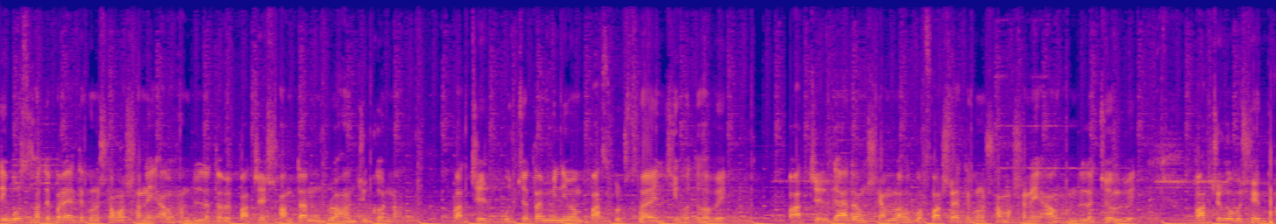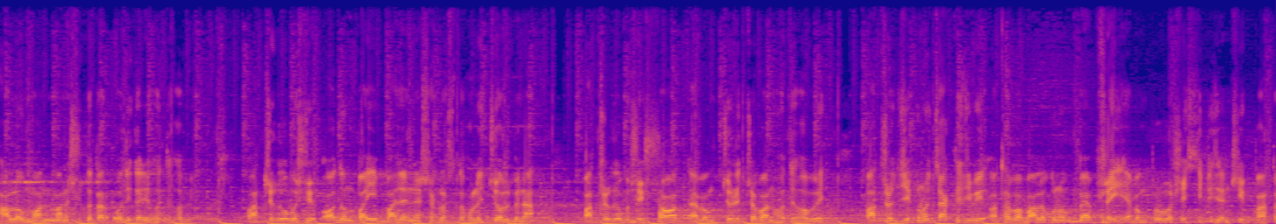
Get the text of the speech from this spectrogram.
ডিভোর্স হতে পারে, এতে কোনো সমস্যা নেই, আলহামদুলিল্লাহ, তবে পাত্রের সন্তান গ্রহণযোগ্য না। পাত্রের উচ্চতা মিনিমাম পাঁচ ফুট ছয় ইঞ্চি হতে হবে। পাত্রের গায়ের রং শ্যামলা হোক বা ফর্সা, এতে কোনো সমস্যা নেই, আলহামদুলিল্লাহ, চলবে। পাত্রকে অবশ্যই ভালো মন মানসিকতার অধিকারী হতে হবে। পাত্রকে অবশ্যই অদম্পায়ী বাজার নেশাগ্রস্ত হলে চলবে না। পাত্রকে অবশ্যই সৎ এবং চরিত্রবান হতে হবে। পাত্র যে কোনো চাকরিজীবী অথবা ভালো কোনো ব্যবসায়ী এবং প্রবাসী সিটিজেনশিপ পাত্র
